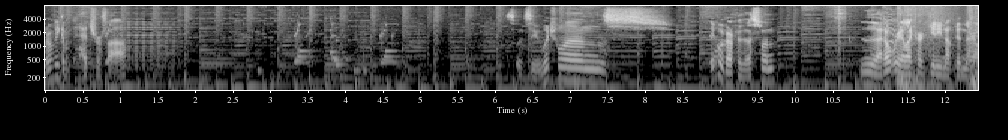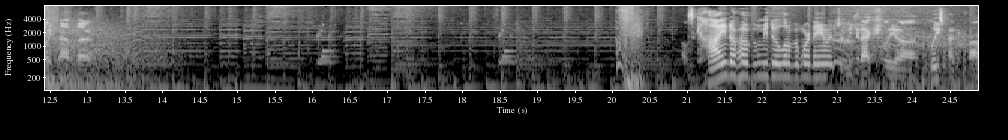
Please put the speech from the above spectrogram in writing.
Wonder if we can petrify. So let's see, which ones... I think we'll go for this one. Ugh, I don't really like her getting up in there like that, though. I was kind of hoping we'd do a little bit more damage and we could actually, uh, please petrify.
